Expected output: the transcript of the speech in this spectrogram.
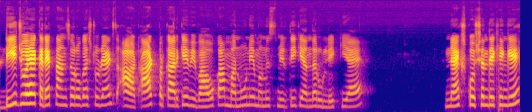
डी जो है करेक्ट आंसर होगा स्टूडेंट्स आठ। आठ प्रकार के विवाहों का मनु ने मनुस्मृति के अंदर उल्लेख किया है। नेक्स्ट क्वेश्चन देखेंगे।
